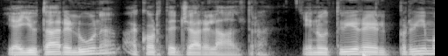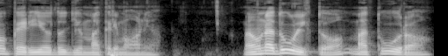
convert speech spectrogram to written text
e aiutare l'una a corteggiare l'altra e nutrire il primo periodo di un matrimonio. Ma un adulto maturo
